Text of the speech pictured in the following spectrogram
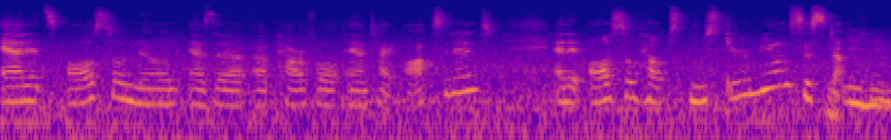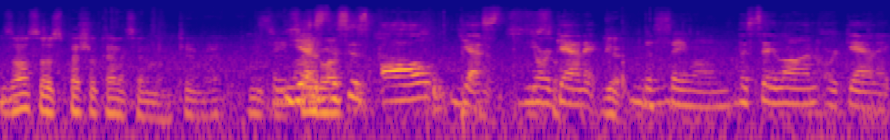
and it's also known as a, a powerful antioxidant. And it also helps boost your immune system. There's also a special kind of cinnamon too, right? Ceylon. Yes, this is all yes, the organic, Yeah. The Ceylon. the Ceylon organic.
